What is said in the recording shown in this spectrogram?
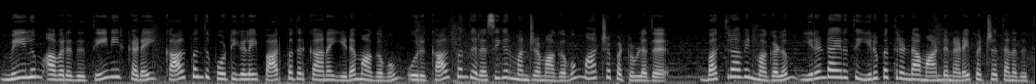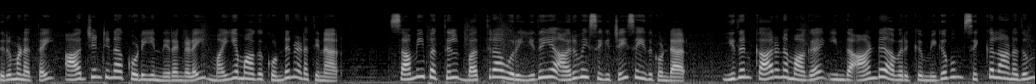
மேலும் அவரது தேநீர் கடை கால்பந்து போட்டிகளை பார்ப்பதற்கான இடமாகவும் ஒரு கால்பந்து ரசிகர் மன்றமாகவும் மாற்றப்பட்டுள்ளது. பத்ராவின் மகளும் இரண்டாயிரத்து இருபத்தி ரெண்டாம் ஆண்டு நடைபெற்ற தனது திருமணத்தை அர்ஜென்டினா கொடியின் நிறங்களை மையமாக கொண்டு நடத்தினார். சமீபத்தில் பத்ரா ஒரு இதய அறுவை சிகிச்சை செய்து கொண்டார். இதன் காரணமாக இந்த ஆண்டு அவருக்கு மிகவும் சிக்கலானதும்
